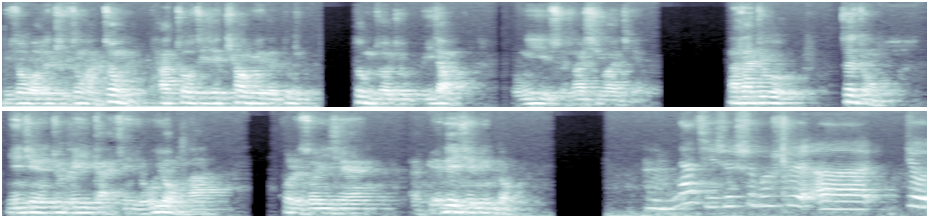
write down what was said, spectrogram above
比如说我的体重很重，他做这些跳跃的动动作就比较容易损伤膝关节。那他就这种年轻人就可以改成游泳啊，或者说一些呃别的一些运动。嗯，那其实是不是呃，就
